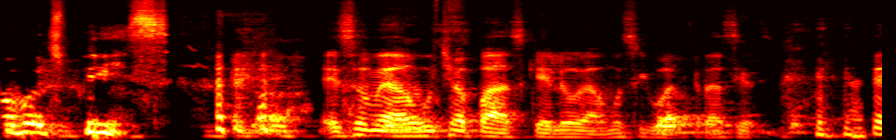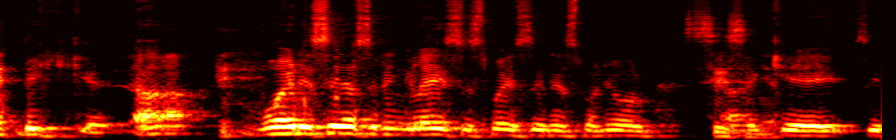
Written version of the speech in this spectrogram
so much peace. uh, eso me da Well, mucha paz que lo veamos igual. Gracias. bec- uh, voy a decir eso en inglés después en español. Sí, Uh, señor. que si,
